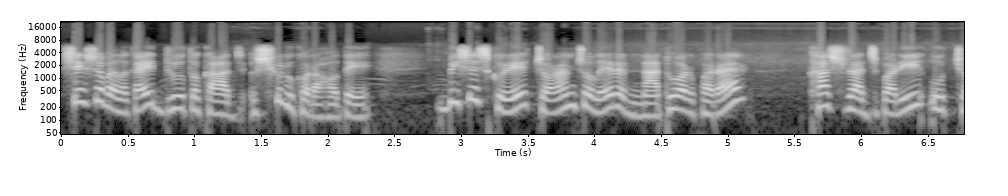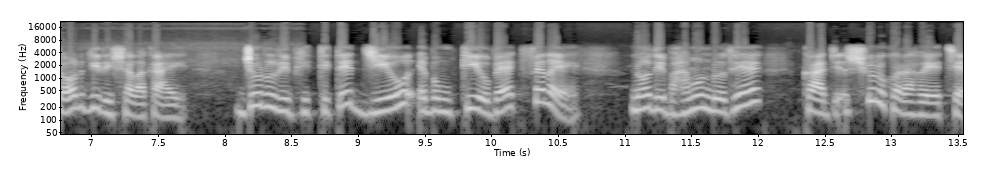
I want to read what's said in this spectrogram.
সেসব এলাকায় দ্রুত কাজ শুরু করা হবে। বিশেষ করে চরাঞ্চলের নাটুয়ারপাড়া, খাসরাজবাড়ি ও চরগিরিশ এলাকায়। জরুরি ভিত্তিতে জিও এবং কিউ ব্যাগ ফেলে নদী ভাঙন রোধে কাজ শুরু করা হয়েছে।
